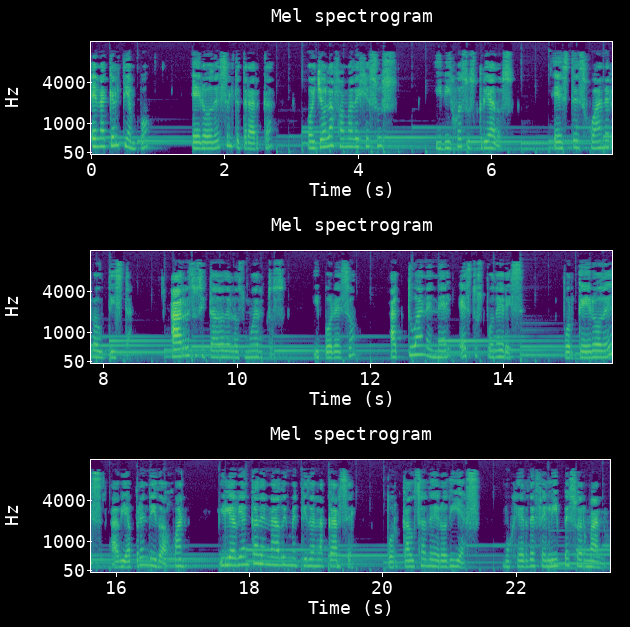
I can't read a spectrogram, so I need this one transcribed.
En aquel tiempo, Herodes el tetrarca oyó la fama de Jesús y dijo a sus criados, Este es Juan el Bautista, ha resucitado de los muertos, y por eso actúan en él estos poderes, porque Herodes había prendido a Juan y le había encadenado y metido en la cárcel por causa de Herodías, mujer de Felipe su hermano.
